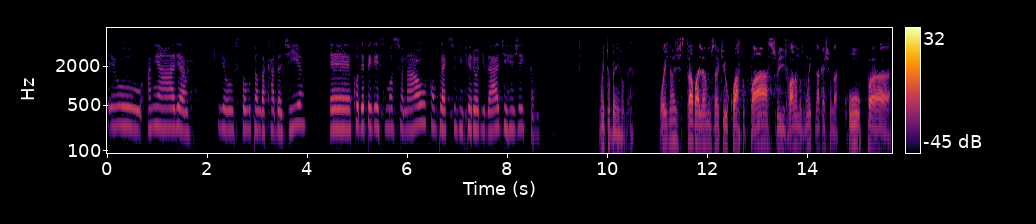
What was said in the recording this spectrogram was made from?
Eu, a minha área que eu estou lutando a cada dia é codependência emocional, complexo de inferioridade e rejeição. Muito bem, Roberto. Hoje nós trabalhamos aqui o quarto passo e falamos muito da questão da culpa.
